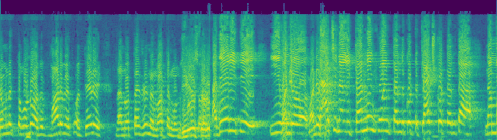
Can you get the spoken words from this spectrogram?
ಗಮನಕ್ಕೆ ತಗೊಂಡು ಅದಕ್ಕೆ ಮಾಡಬೇಕು ಅಂತ ಹೇಳಿ ನಾನು ಒತ್ತಾಯಿಸಿ ನನ್ನ ಮಾತನ್ನು ಮುಗಿಸ್ತೀನಿ ಅದೇ ರೀತಿ ಈ ಒಂದು ಮ್ಯಾಚಿನಲ್ಲಿ ಟರ್ನಿಂಗ್ ಪಾಯಿಂಟ್ ತಂದು ಕೊಟ್ಟು ಕ್ಯಾಚ್ ಕೊಟ್ಟಂತ ನಮ್ಮ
